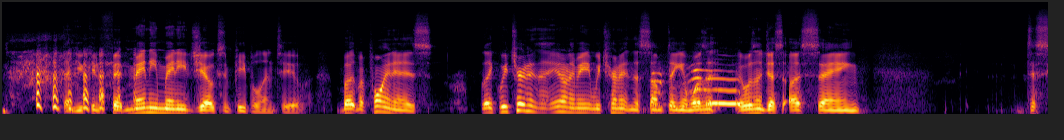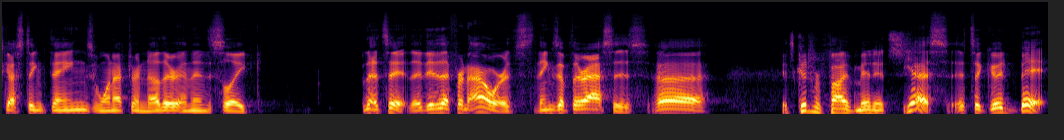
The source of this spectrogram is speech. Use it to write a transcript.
that you can fit many many jokes and people into. But my point is, like we turned it, you know what I mean? We turned it into something. It wasn't. It wasn't just us saying disgusting things one after another, and then it's like, that's it. They did that for an hour. It's things up their asses. Uh, it's good for five minutes. yes, it's a good bit,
